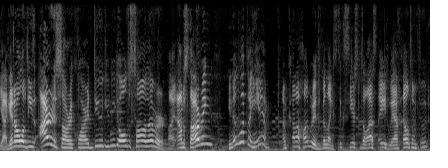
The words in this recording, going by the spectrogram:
Yeah get all of these iron saw required dude. You need all the saws ever. I'm starving? You know what? I am. I'm kind of hungry. It's been like six years since the last eight. We have health and food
